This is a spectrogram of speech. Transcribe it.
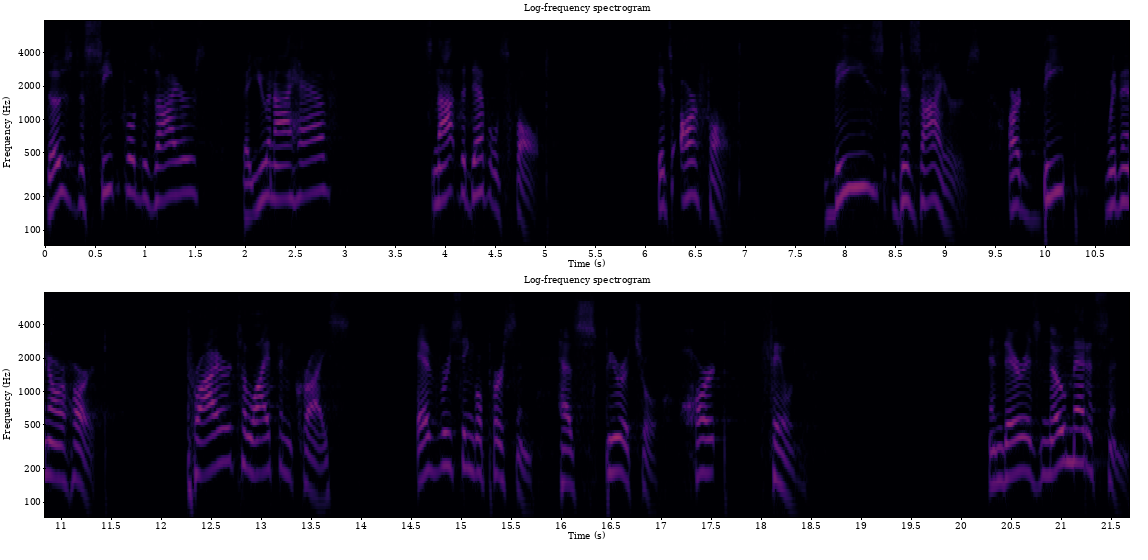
those deceitful desires that you and I have, it's not the devil's fault, it's our fault. These desires are deep within our heart. Prior to life in Christ, every single person has spiritual heart failure. And there is no medicine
